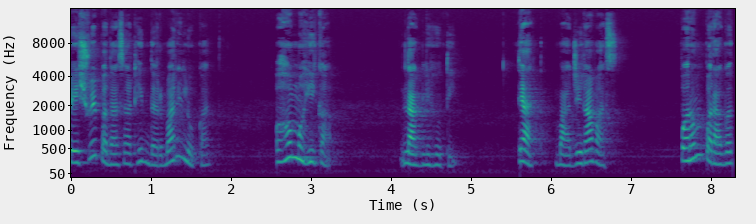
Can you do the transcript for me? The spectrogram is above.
पेशवेपदासाठी दरबारी लोकात अहमहिका लागली होती. त्यात बाजीरावास परंपरागत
